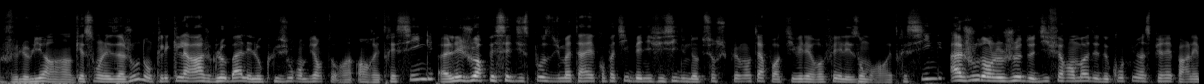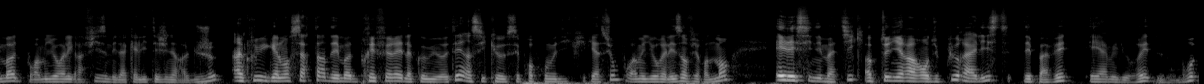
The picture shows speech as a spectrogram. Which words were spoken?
je vais le lire, hein, quels sont les ajouts. Donc l'éclairage global et l'occlusion ambiante en, en ray tracing. Les joueurs PC disposent du matériel compatible, bénéficient d'une option supplémentaire pour activer les reflets et les ombres en ray tracing. Ajout dans le jeu de différents modes et de contenus inspirés par les modes pour améliorer les graphismes et la qualité générale du jeu. Inclut également certains des modes préférés de la communauté, ainsi que ses propres modifications pour améliorer les environnements et les cinématiques, obtenir un rendu plus réaliste des pavés et améliorer de nombreux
